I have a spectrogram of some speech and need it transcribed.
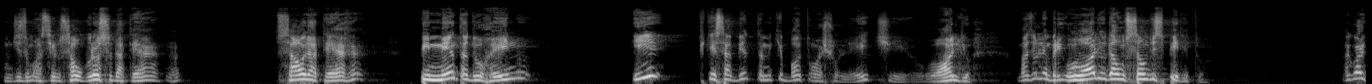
como diz o Marcelo, o sal grosso da terra, né? sal da terra, pimenta do reino e fiquei sabendo também que botam acho leite, o óleo, mas eu lembrei, o óleo da unção do Espírito. Agora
